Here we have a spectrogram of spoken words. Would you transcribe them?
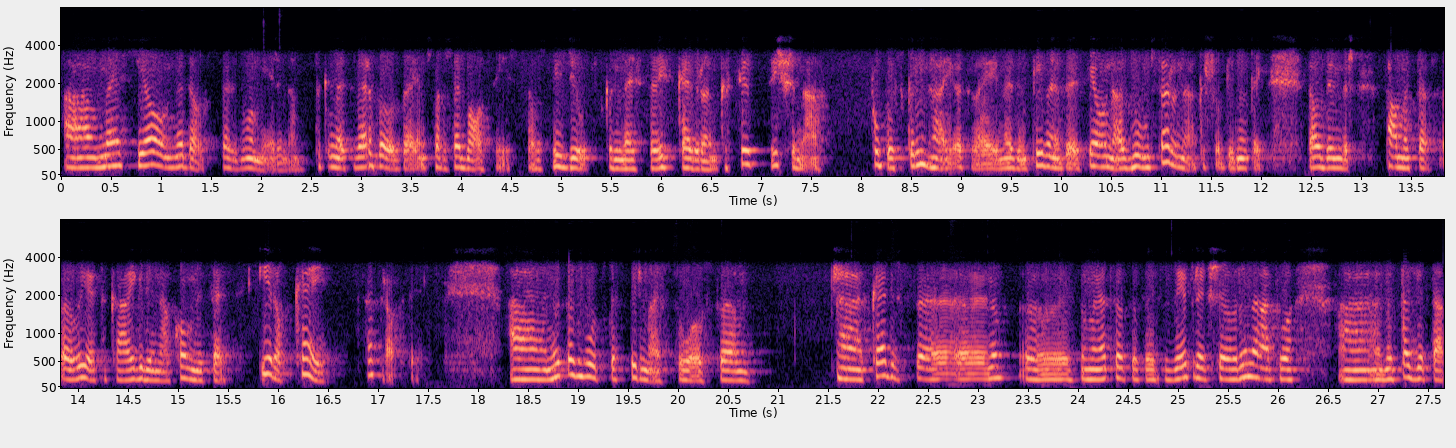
Uh, mēs jau nedaudz sevi nomierinām. Tad, kad mēs verbalizējam savas emocijas, savas izjūtas, kad mēs izskaidrojam, kas ir cišanās, publiski runājot, vai nezinu, pievienoties jaunā Zoom sarunā, kas šobrīd noteikti daudziem ir pamata uh, lieta, kā ikdienā komunicēt, ir ok satraukties. Uh, nu, tas būtu tas pirmais solis. Um, Skaidrs, nu, es domāju, atcaucoties uz iepriekšējo runāto, nu, tad, ja tā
